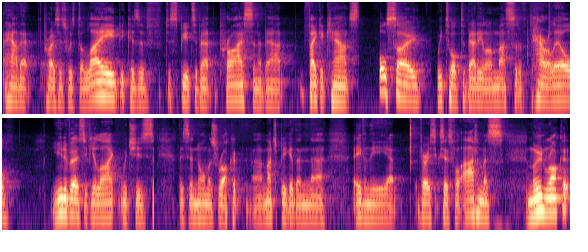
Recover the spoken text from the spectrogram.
how that process was delayed because of disputes about the price and about fake accounts. Also, we talked about Elon Musk's sort of parallel universe, if you like, which is this enormous rocket, uh, much bigger than uh, even the uh, very successful Artemis moon rocket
